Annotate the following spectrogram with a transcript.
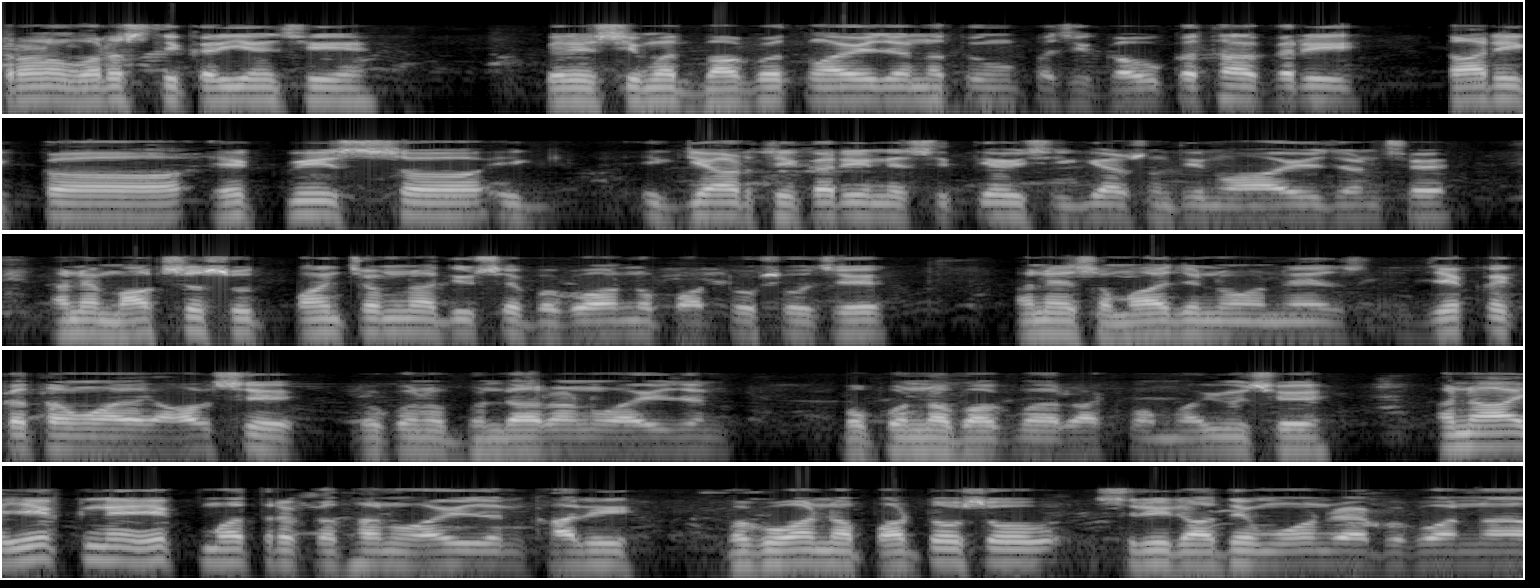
ત્રણ વર્ષથી કરીએ છીએ. પેલી શ્રીમદ ભાગવતનું આયોજન હતું, પછી ગૌ કથા કરી, તારીખ એકવીસ અગિયારથી કરીને સિત્યાવીસ, અગિયાર સુધીનું આયોજન છે. અને માક્ષર પાંચમના દિવસે ભગવાનનો પાટોત્સવ છે. અને સમાજનો અને જે કંઈ કથામાં આવશે, લોકોનો ભંડારાનું આયોજન બપોરના ભાગમાં રાખવામાં આવ્યું છે. અને આ એકને એકમાત્ર કથાનું આયોજન ખાલી ભગવાનના પાટોત્સવ શ્રી રાધે મોહનરાય ભગવાનના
